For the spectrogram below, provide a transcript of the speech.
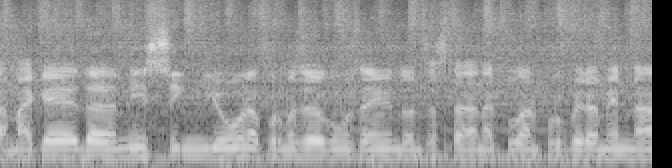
amb aquest uh, Missing You, una formació que, com us dèiem, doncs, estaran actuant properament a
